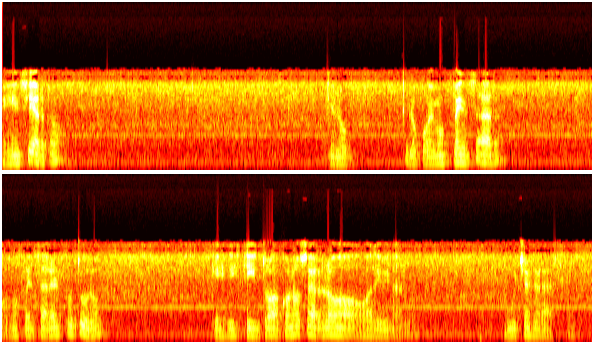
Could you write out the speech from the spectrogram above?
es incierto, que lo, que lo podemos pensar, podemos pensar el futuro, que es distinto a conocerlo o adivinarlo. Muchas gracias.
